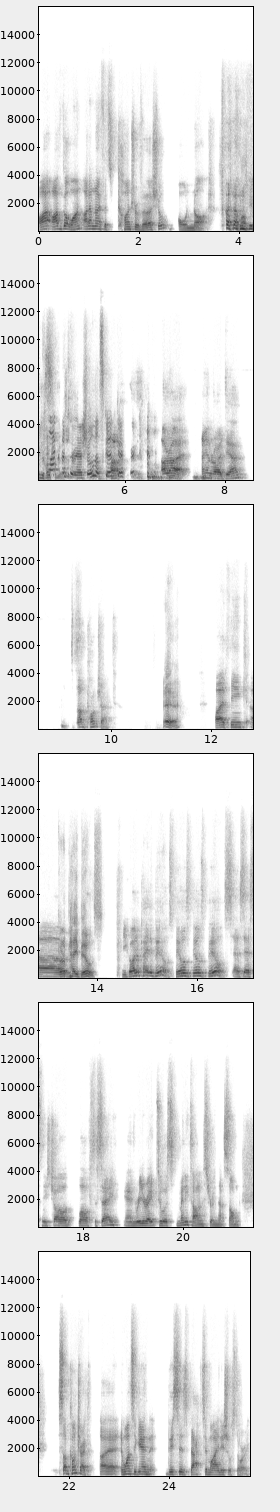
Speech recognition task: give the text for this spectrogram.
I, I've got one. I don't know if it's controversial or not. love I Controversial. like controversial. That's good. Uh, Go for it. All right. I'm going to write it down. Subcontract. Yeah. I think Got um, to pay bills. you got to pay the bills. Bills, bills, bills, as Destiny's Child loves to say and reiterate to us many times during that song. Subcontract. Uh, and once again, this is back to my initial story.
